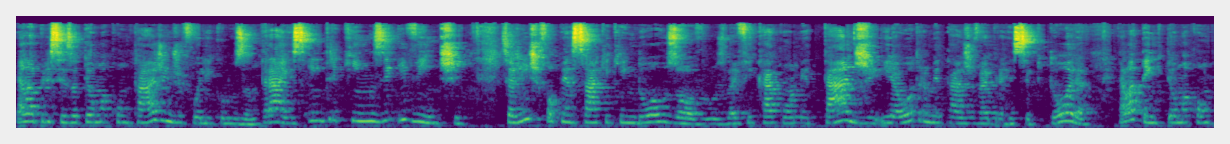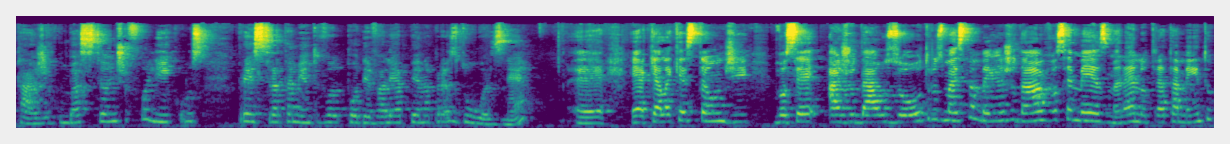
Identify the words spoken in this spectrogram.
ela precisa ter uma contagem de folículos antrais entre 15 e 20. Se a gente for pensar que quem doa os óvulos vai ficar com a metade e a outra metade vai para a receptora, ela tem que ter uma contagem com bastante folículos para esse tratamento poder valer a pena para as duas, né? É, é aquela questão de você ajudar os outros, mas também ajudar você mesma, né? No tratamento,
